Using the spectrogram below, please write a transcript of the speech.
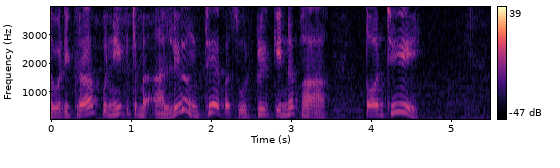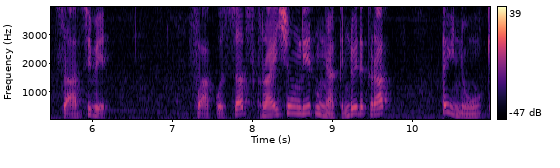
สวัสดีครับ วันนี้ก็จะมาอ่านเรื่องเทพอสูรกลืนกินนภา ตอนที่ 31 ฝากกด Subscribe ช่องลิศมังงะกันด้วยนะครับ ไอ้หนูแก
